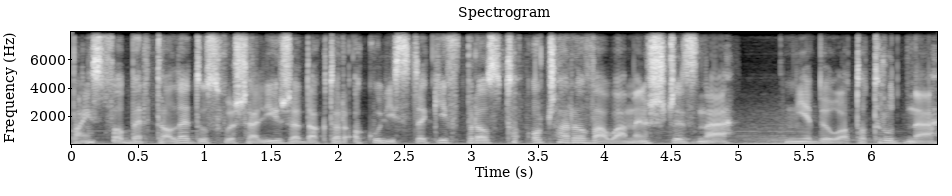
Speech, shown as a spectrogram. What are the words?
Państwo Bertolet usłyszeli, że doktor okulistyki wprost oczarowała mężczyznę. Nie było to trudne.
